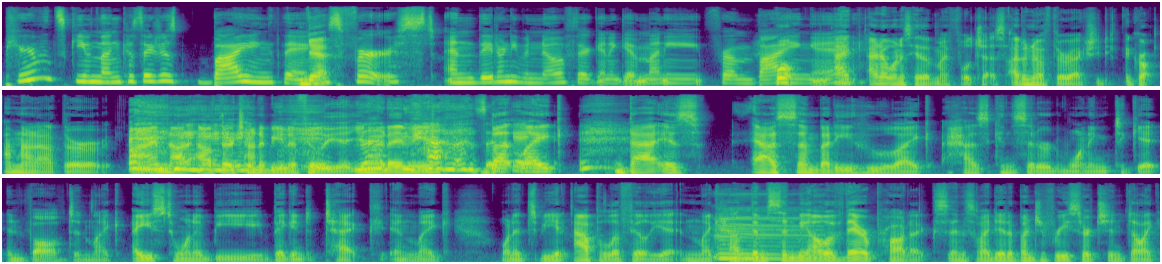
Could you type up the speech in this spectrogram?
pyramid scheme then because they're just buying things Yeah. first and they don't even know if they're gonna get money from well, buying it. I, I don't want to say that with my full chest. I don't know if they're actually. Girl, I'm not out there. I'm not out there trying to be an affiliate. You know what I mean? yeah, but okay. like that is as somebody who like has considered wanting to get involved in like I used to want to be big into tech and like wanted to be an Apple affiliate and like have them send me Mm. all of their products. And so I did a bunch of research into like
